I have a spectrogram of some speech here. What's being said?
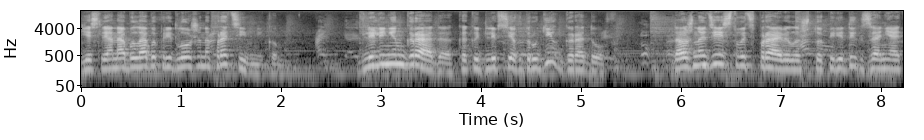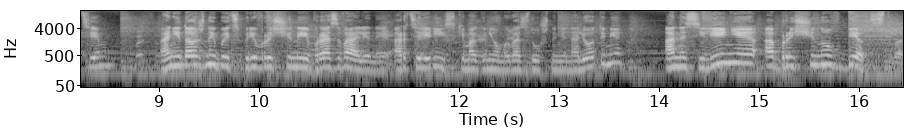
если она была бы предложена противником. Для Ленинграда, как и для всех других городов, должно действовать правило, что перед их занятием они должны быть превращены в развалины артиллерийским огнем и воздушными налетами, а население обращено в бегство.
